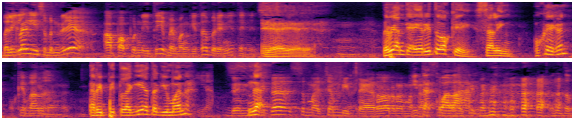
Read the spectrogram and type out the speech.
balik lagi sebenarnya apa pun itu ya memang kita brandnya tendensi Iya iya iya. Tapi anti air itu oke, saling oke kan? oke banget Repeat lagi atau gimana? ya dan Nggak. kita semacam diteror sama kita kewalahan kita. untuk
